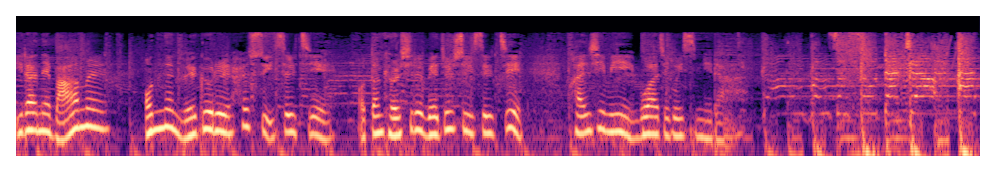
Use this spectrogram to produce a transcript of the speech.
이란의 마음을 얻는 외교를 할 수 있을지 어떤 결실을 맺을 수 있을지 관심이 모아지고 있습니다. 관성 쏟아져 아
